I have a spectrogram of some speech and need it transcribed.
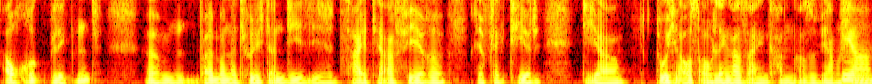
Auch rückblickend, ähm, weil man natürlich dann die, diese Zeit der Affäre reflektiert, die ja durchaus auch länger sein kann. Also wir haben schon ja.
